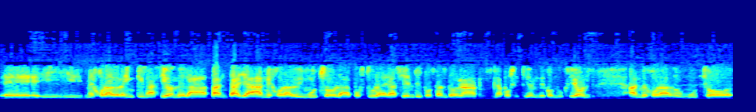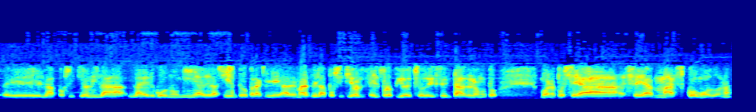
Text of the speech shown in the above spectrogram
eh, y, mejorado la inclinación de la pantalla, han mejorado y mucho la postura del asiento y por tanto la, posición de conducción, han mejorado mucho eh, la posición y la, ergonomía del asiento para que, además de la posición, el propio hecho de ir sentado en la moto, bueno, pues sea, sea más cómodo, ¿no?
